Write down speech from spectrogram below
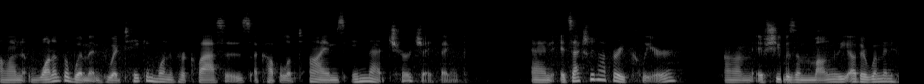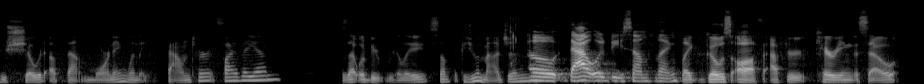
on one of the women who had taken one of her classes a couple of times in that church, I think. And it's actually not very clear um, if she was among the other women who showed up that morning when they found her at 5 a.m. That would be really something. Could you imagine? Oh, that would be something. like goes off after carrying this out,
